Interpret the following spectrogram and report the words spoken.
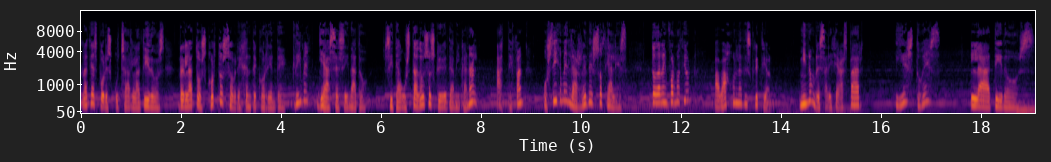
Gracias por escuchar Latidos, relatos cortos sobre gente corriente, crimen y asesinato. Si te ha gustado, suscríbete a mi canal, hazte fan o sígueme en las redes sociales. Toda la información abajo en la descripción. Mi nombre es Alicia Gaspar y esto es Latidos.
